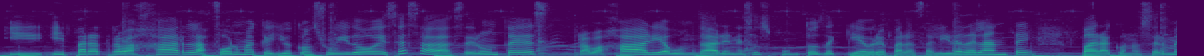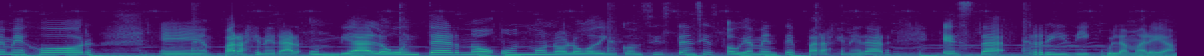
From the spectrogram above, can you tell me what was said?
Y, para trabajar la forma que yo he construido es esa, hacer un test, trabajar y abundar en esos puntos de quiebre para salir adelante, para conocerme mejor, eh, para generar un diálogo interno, un monólogo de inconsistencias, obviamente para generar esta ridícula marea.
